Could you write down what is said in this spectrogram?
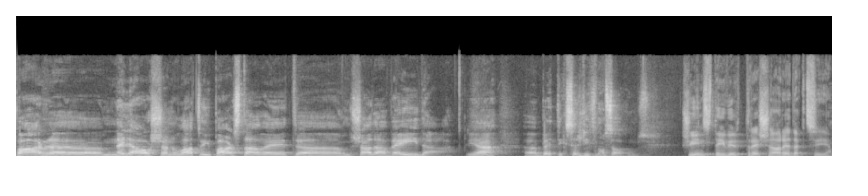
Par uh, neļaušanu Latviju pārstāvēt uh, šādā veidā. Ja? Uh, bet tik sarežģīts nosaukums. Šī iniciatīva ir trešā redakcija,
